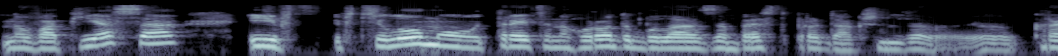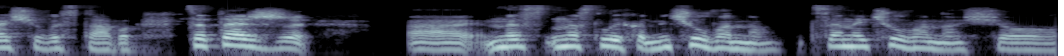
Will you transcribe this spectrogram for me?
нова п'єса, і в, в цілому третя нагорода була за Best Production, за е, кращу виставу. Це теж е, не, не слихано, нечувано. Це нечувано, що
